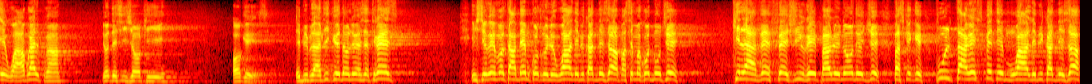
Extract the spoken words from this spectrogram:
Et roi Abraham prend une décision qui orgueilleuse. Et la Bible a dit que dans le verset 13, il se révolta même contre le roi Nebuchadnezzar, parce que contre mon Dieu, qu'il avait fait jurer par le nom de Dieu. Parce que, pour t'a respecter moi, Nebuchadnezzar,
